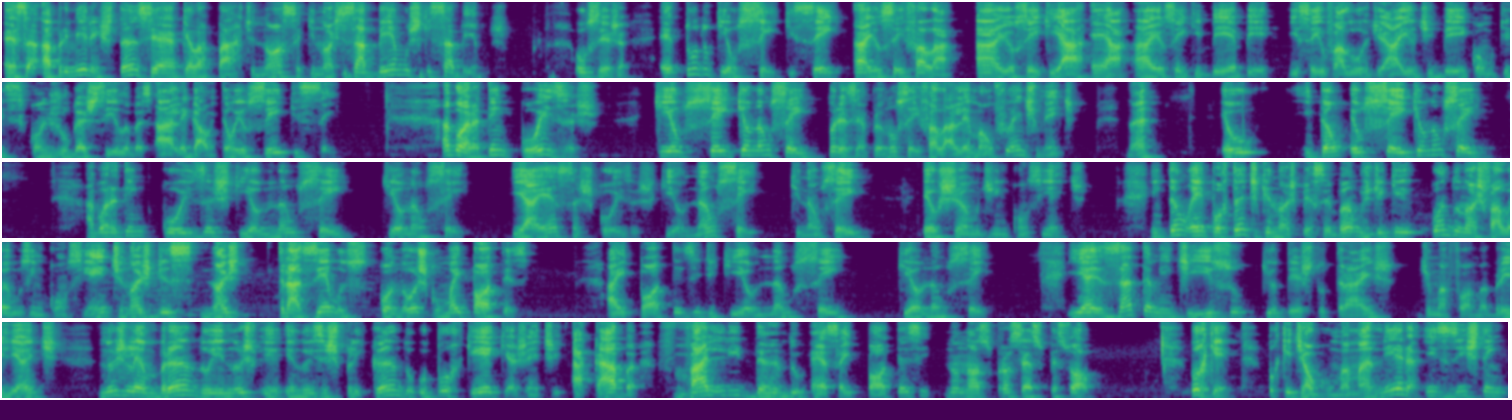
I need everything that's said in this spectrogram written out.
Essa, a primeira instância é aquela parte nossa que nós sabemos que sabemos. Ou seja, é tudo que eu sei que sei. Ah, eu sei falar. Ah, eu sei que A é A. Ah, eu sei que B é B. E sei o valor de A e o de B e como que se conjuga as sílabas. Ah, legal. Então eu sei que sei. Agora, tem coisas que eu sei que eu não sei. Por exemplo, eu não sei falar alemão fluentemente, né? Eu então eu sei que eu não sei. Agora tem coisas que eu não sei que eu não sei. E a essas coisas que eu não sei, que não sei, eu chamo de inconsciente. Então é importante que nós percebamos de que quando nós falamos inconsciente, nós, diz, nós trazemos conosco uma hipótese a hipótese de que eu não sei que eu não sei. E é exatamente isso que o texto traz, de uma forma brilhante, nos lembrando e nos, e, e nos explicando o porquê que a gente acaba validando essa hipótese no nosso processo pessoal. Por quê? Porque, de alguma maneira, existem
